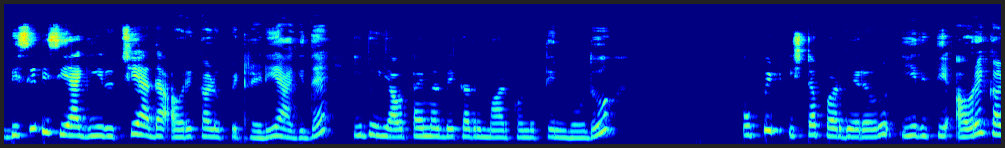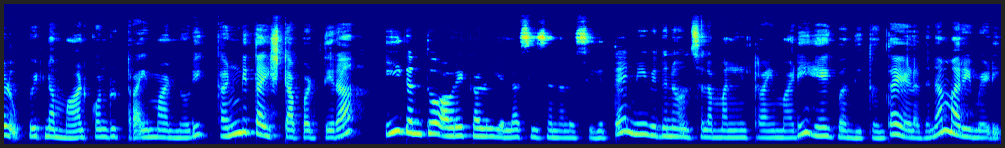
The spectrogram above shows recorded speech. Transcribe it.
ಬಿಸಿ ಬಿಸಿಯಾಗಿ ರುಚಿಯಾದ ಅವರೆಕಾಳು ಉಪ್ಪಿಟ್ಟು ರೆಡಿ ಆಗಿದೆ. ಇದು ಯಾವ ಟೈಮಲ್ಲಿ ಬೇಕಾದರೂ ಮಾಡಿಕೊಂಡು ತಿನ್ಬೋದು. ಉಪ್ಪಿಟ್ಟು ಇಷ್ಟಪಡದೇ ಇರೋರು ಈ ರೀತಿ ಅವರೆಕಾಳು ಉಪ್ಪಿಟ್ಟನ್ನ ಮಾಡಿಕೊಂಡು ಟ್ರೈ ಮಾಡಿ ನೋಡಿ ಖಂಡಿತ ಇಷ್ಟಪಡ್ತೀರಾ. ಈಗಂತೂ ಅವರೆಕಾಳು ಎಲ್ಲ ಸೀಸನಲ್ಲೂ ಸಿಗುತ್ತೆ. ನೀವು ಇದನ್ನು ಒಂದ್ಸಲ ಮನೇಲಿ ಟ್ರೈ ಮಾಡಿ ಹೇಗೆ ಬಂದಿತ್ತು ಅಂತ ಹೇಳೋದನ್ನು ಮರಿಬೇಡಿ.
